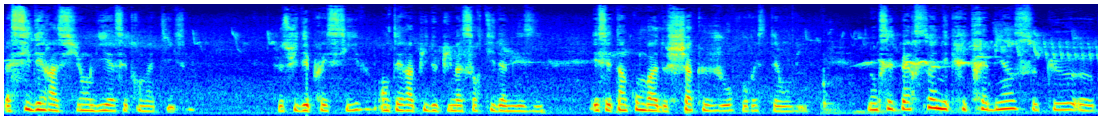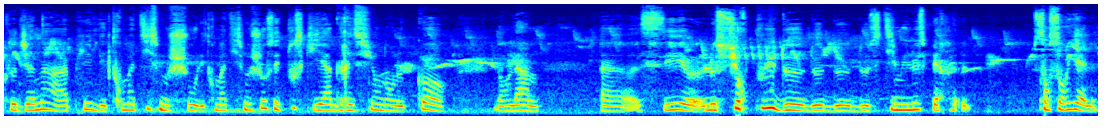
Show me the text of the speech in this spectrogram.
la sidération liée à ces traumatismes. Je suis dépressive, en thérapie depuis ma sortie d'amnésie, et c'est un combat de chaque jour pour rester en vie. Donc cette personne écrit très bien ce que euh, Claude a appelé les traumatismes chauds. Les traumatismes chauds, c'est tout ce qui est agression dans le corps, dans l'âme. Euh, c'est euh, le surplus de, de, de, de stimulus sensoriels.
